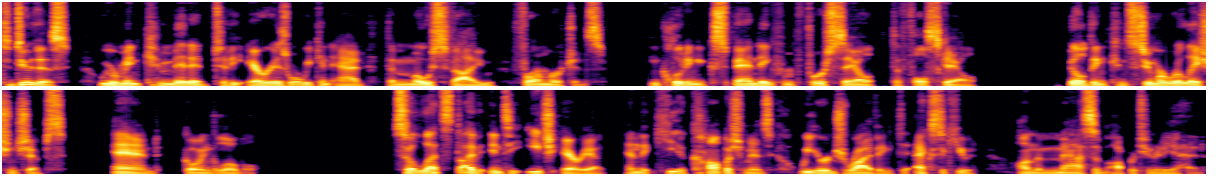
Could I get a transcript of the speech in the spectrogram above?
To do this, we remain committed to the areas where we can add the most value for our merchants, including expanding from first sale to full scale, building consumer relationships, and going global. So let's dive into each area and the key accomplishments we are driving to execute on the massive opportunity ahead.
